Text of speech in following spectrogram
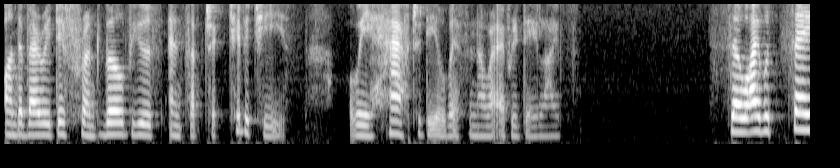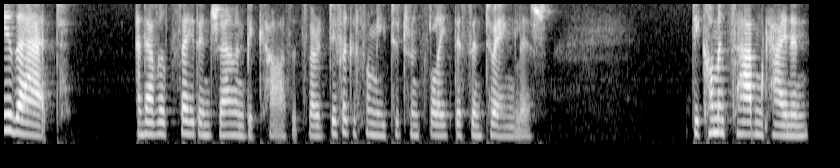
on the very different worldviews and subjectivities we have to deal with in our everyday life. So I would say that, and I will say it in German because it's very difficult for me to translate this into English. Die Commons haben keinen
